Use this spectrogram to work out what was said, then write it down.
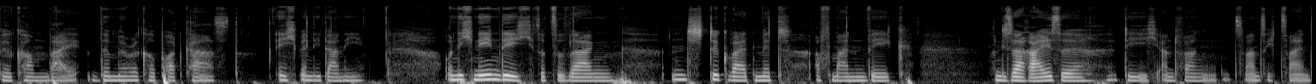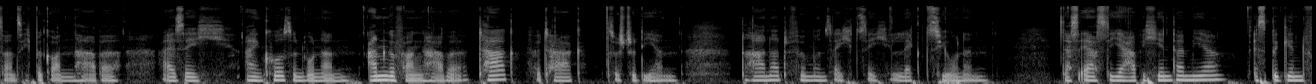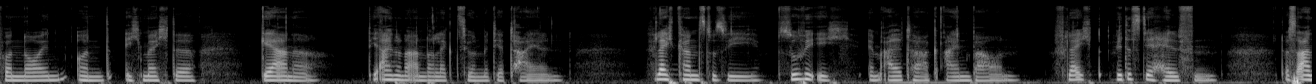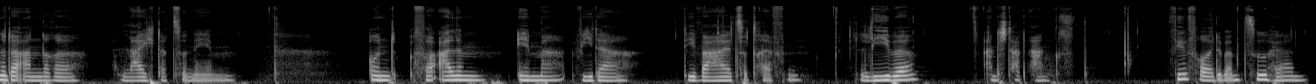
willkommen bei The Miracle Podcast. Ich bin die Dani und ich nehme dich sozusagen ein Stück weit mit auf meinen Weg von dieser Reise, die ich Anfang 2022 begonnen habe, als ich einen Kurs in Wundern angefangen habe, Tag für Tag zu studieren. 365 Lektionen. Das erste Jahr habe ich hinter mir. Es beginnt von neun und ich möchte gerne die ein oder andere Lektion mit dir teilen. Vielleicht kannst du sie, so wie ich, im Alltag einbauen. Vielleicht wird es dir helfen, das ein oder andere leichter zu nehmen. Und vor allem immer wieder die Wahl zu treffen. Liebe anstatt Angst. Viel Freude beim Zuhören.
